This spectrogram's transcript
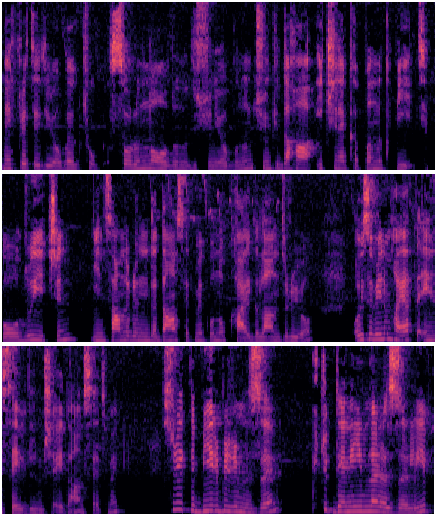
nefret ediyor ve çok sorunlu olduğunu düşünüyor bunun. Çünkü daha içine kapanık bir tip olduğu için insanlar önünde dans etmek onu kaygılandırıyor. Oysa benim hayatta en sevdiğim şey dans etmek. Sürekli birbirimize küçük deneyimler hazırlayıp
